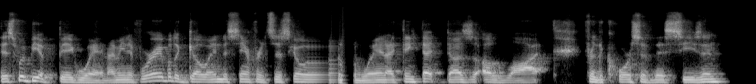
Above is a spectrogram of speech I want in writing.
this would be a big win. I mean, if we're able to go into San Francisco and win, I think that does a lot for the course of this season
